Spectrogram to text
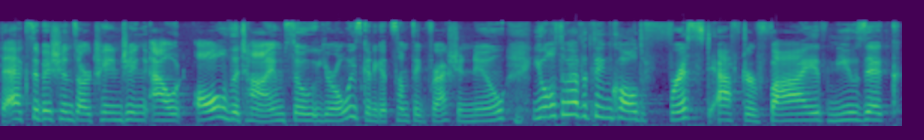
the exhibitions are changing out all the time, so you're always going to get something fresh and new. You also have a thing called Frist After Five, music,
